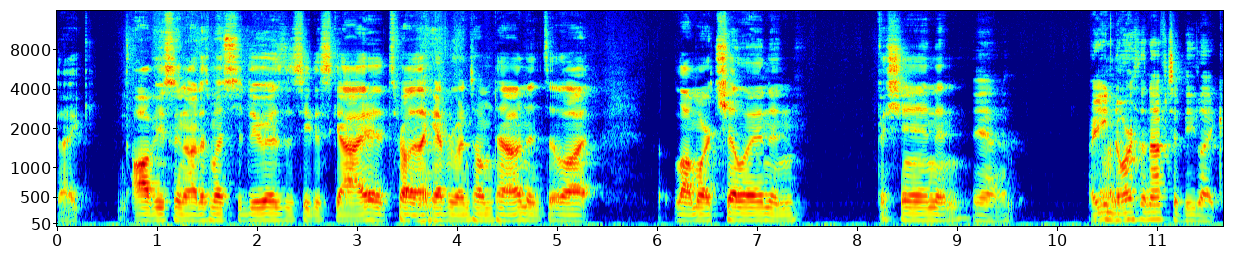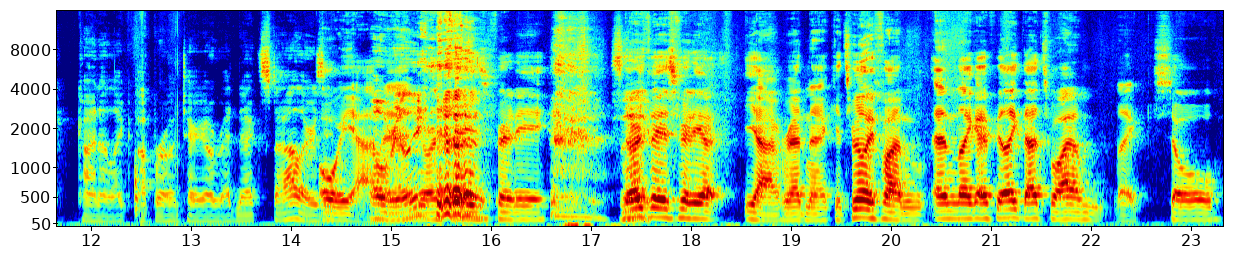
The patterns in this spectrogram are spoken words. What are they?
like obviously not as much to do as to see the sky. It's probably like everyone's hometown. It's a lot a lot more chilling and fishing and Yeah. Are you north enough to be like kind of like Upper Ontario redneck style, or is Oh it? yeah. Oh man. really? North Bay is pretty. So, North like, Bay is pretty. Uh, yeah, redneck. It's really fun, and like I feel like that's why I'm like so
